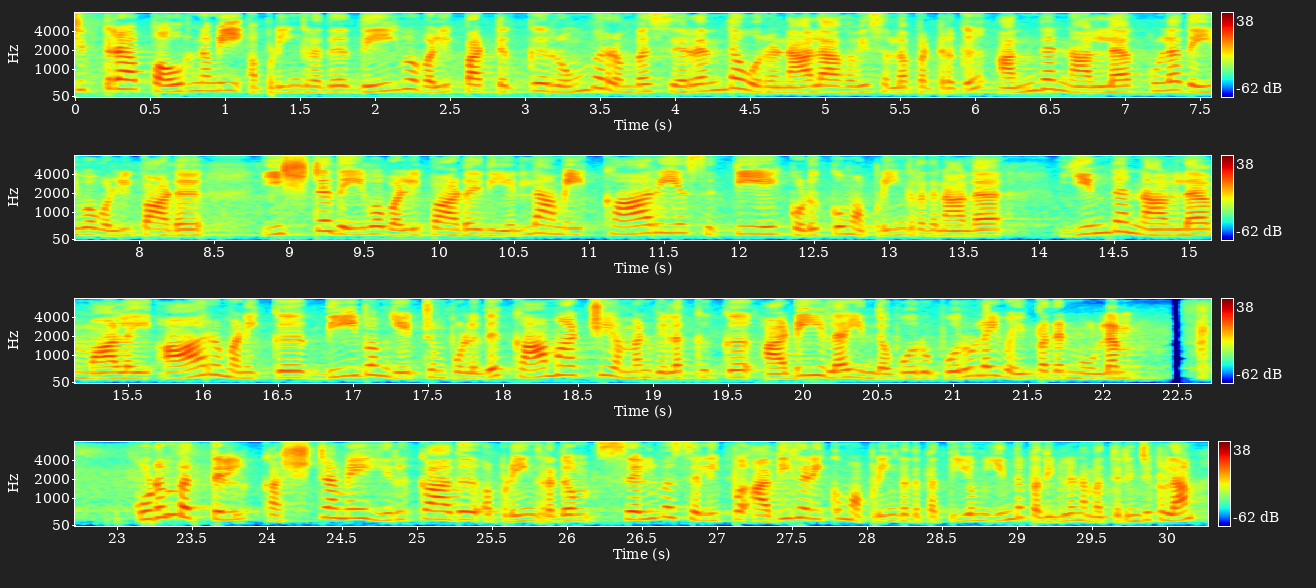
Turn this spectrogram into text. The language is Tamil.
சித்ரா பௌர்ணமி அப்படிங்கிறது தெய்வ வழிபாட்டிற்கு ரொம்ப ரொம்ப சிறந்த ஒரு நாளாகவே சொல்லப்பட்டிருக்கு. அந்த நாளில் குல தெய்வ வழிபாடு இஷ்ட தெய்வ வழிபாடு இது எல்லாமே காரிய சித்தியை கொடுக்கும் அப்படிங்கிறதுனால இந்த நாளில் மாலை ஆறு மணிக்கு தீபம் ஏற்றும் பொழுது காமாட்சி அம்மன் விளக்குக்கு அடியில் இந்த ஒரு பொருளை வைப்பதன் மூலம் குடும்பத்தில் கஷ்டமே இருக்காது அப்படிங்கிறதும் செல்வ செழிப்பு அதிகரிக்கும் அப்படிங்கிறத பற்றியும் இந்த பதிவில் நம்ம தெரிஞ்சுக்கலாம்.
